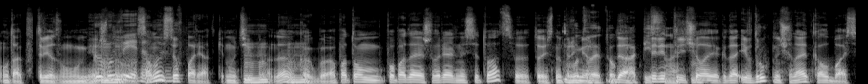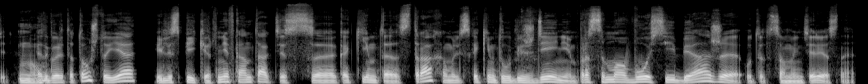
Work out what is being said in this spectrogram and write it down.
ну так, в трезвом уме, Ну, что уверен, со мной да. все в порядке, ну, типа, Мгм, да, мгм. как бы, а потом попадаешь в реальную ситуацию, то есть, например, в эту да, перед три человека, да, и вдруг начинает колбасить. Ну. Это говорит о том, что я или спикер не в контакте с э, каким-то страхом или с каким-то убеждением про самого себя же, вот это самое интересное,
